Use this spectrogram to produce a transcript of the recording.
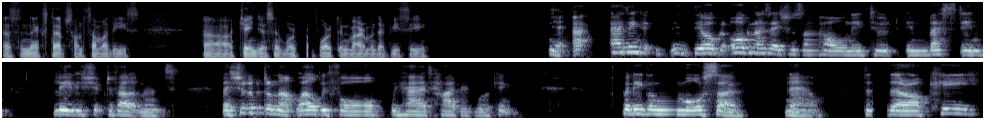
as the next steps on some of these uh, changes in work work environment that we see. Yeah, I, I think the, the organizations as a whole need to invest in leadership development. They should have done that well before we had hybrid working, but even more so now. That there are key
